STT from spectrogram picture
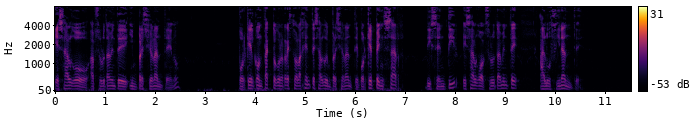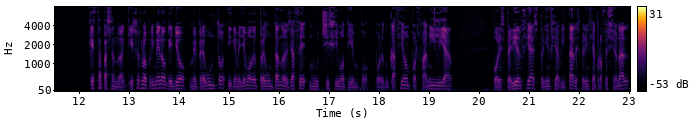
es algo absolutamente impresionante, ¿no? ¿Por qué el contacto con el resto de la gente es algo impresionante? ¿Por qué pensar, disentir es algo absolutamente alucinante? ¿Qué está pasando aquí? Eso es lo primero que yo me pregunto y que me llevo preguntando desde hace muchísimo tiempo, por educación, por familia, por experiencia, experiencia vital, experiencia profesional.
